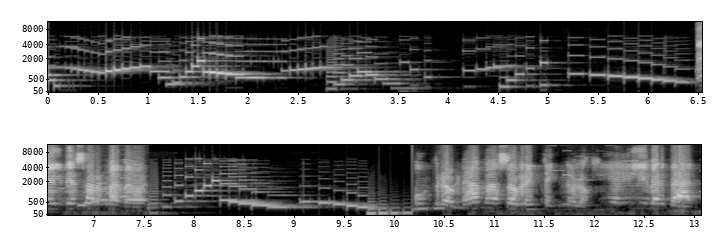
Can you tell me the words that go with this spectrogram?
El desarmador. Un programa sobre tecnología y libertad.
